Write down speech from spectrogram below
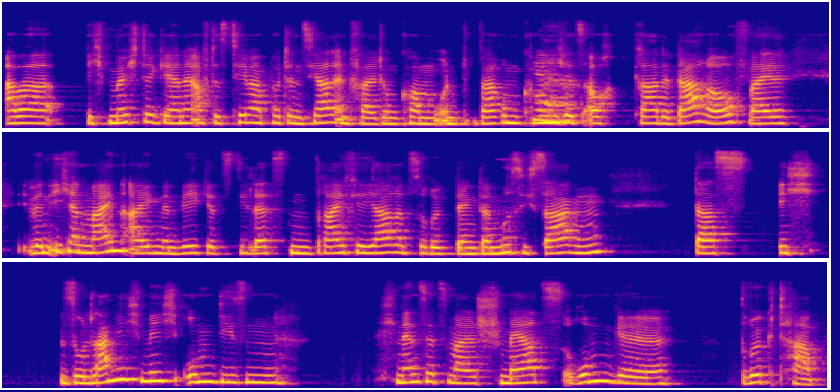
Aber ich möchte gerne auf das Thema Potenzialentfaltung kommen. Und warum komme ja. ich jetzt auch gerade darauf? Weil wenn ich an meinen eigenen Weg jetzt die letzten drei, vier Jahre zurückdenke, dann muss ich sagen, dass ich, solange ich mich um diesen, ich nenne es jetzt mal Schmerz rumgedrückt habe,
